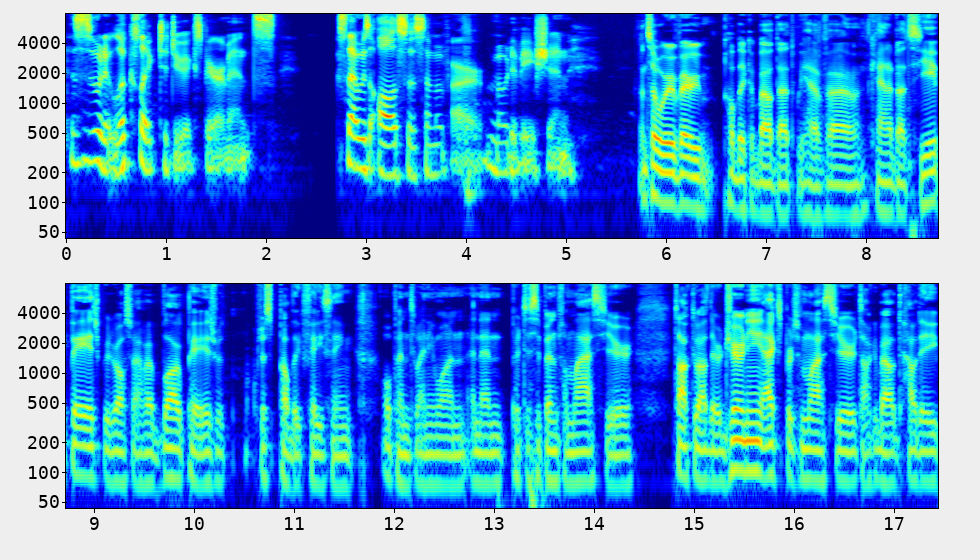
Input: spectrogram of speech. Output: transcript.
this is what it looks like to do experiments. So that was also some of our motivation and so we're very public about that. We have a Canada.ca page. We also have a blog page with just public facing, open to anyone. And then participants from last year talked about their journey. Experts from last year talked about how they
